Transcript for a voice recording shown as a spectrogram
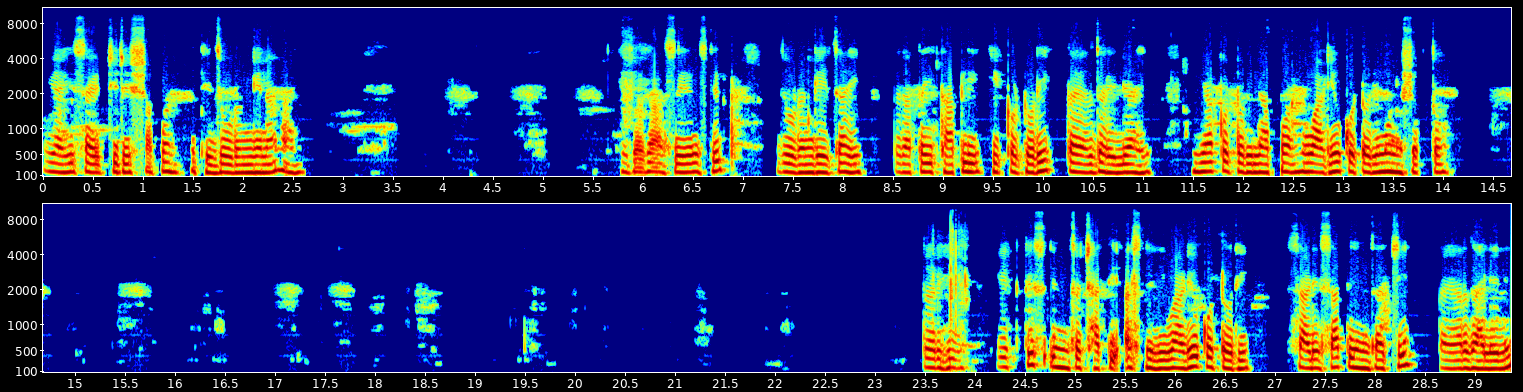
याही साईडची रेषा पण इथे जोडून घेणार आहे. हे बघा असं व्यवस्थित जोडून घ्यायचं आहे. तर आता इथं आपली ही कटोरी तयार झालेली आहे. या कटोरीला आपण वाढीव कटोरी म्हणू शकतो. तर ही एकतीस इंच छाती असलेली वाढीव कटोरी साडेसात इंचाची तयार झालेली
